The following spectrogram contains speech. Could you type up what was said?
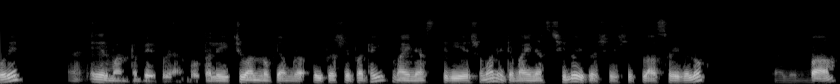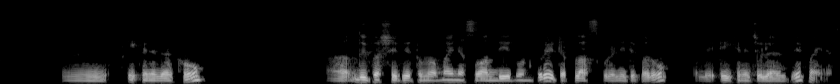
করে এর মানটা বের করে আনব। তাহলে এই চুয়ান্নকে আমরা ওই পাশে পাঠাই মাইনাস থ্রি এর সমান, এটা মাইনাস ছিল, এই পাশে এসে প্লাস হয়ে গেল। তাহলে বা এখানে দেখো দুই পাশে দিয়ে তোমরা মাইনাস ওয়ান দিয়ে গুণ করে এটা প্লাস করে নিতে পারো। তাহলে এইখানে চলে আসবে মাইনাস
